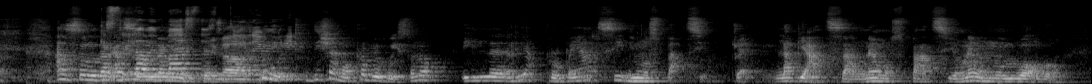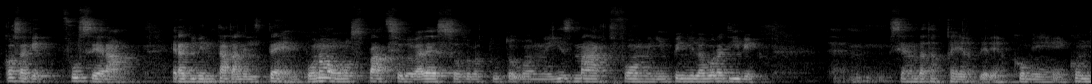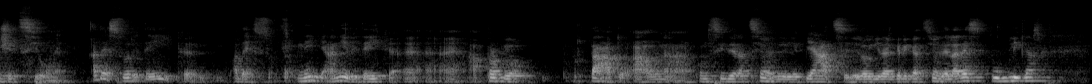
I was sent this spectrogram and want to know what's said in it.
Assoluta- assolutamente. Esatto. Quindi diciamo proprio questo, no? il riappropriarsi di uno spazio, cioè la piazza non è uno spazio, non è un luogo, cosa che forse era, era diventata nel tempo, no? uno spazio dove adesso, soprattutto con gli smartphone, gli impegni lavorativi, ehm, si è andata a perdere come concezione. Adesso Retake, adesso, negli anni Retake eh, eh, ha proprio portato a una considerazione delle piazze, dei luoghi di aggregazione della res pubblica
